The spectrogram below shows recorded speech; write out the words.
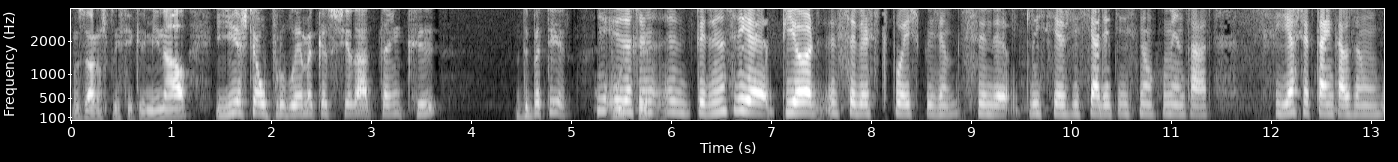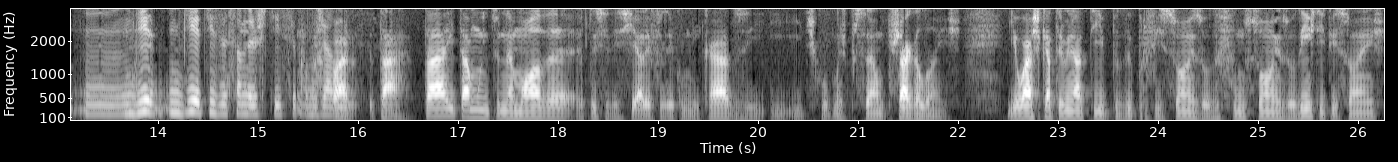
nos órgãos de polícia criminal, e este é o problema que a sociedade tem que debater. Porque... Eh, Pedro, não seria pior saber-se depois, por exemplo, se a Polícia Judiciária disse não comentar e acha que está em causa uma um mediatização da justiça, como já Repare, está, está e está muito na moda a Polícia Judiciária fazer comunicados e, e, e desculpe uma expressão, puxar galões. E eu acho que há determinado tipo de profissões ou de funções ou de instituições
